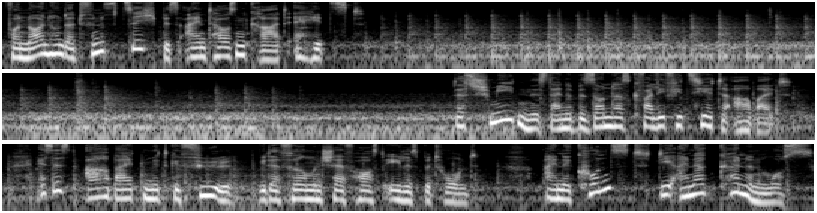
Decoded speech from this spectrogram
von 950 bis 1000 Grad erhitzt. Das Schmieden ist eine besonders qualifizierte Arbeit. Es ist Arbeiten mit Gefühl, wie der Firmenchef Horst Ehles betont. Eine Kunst, die einer können muss.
